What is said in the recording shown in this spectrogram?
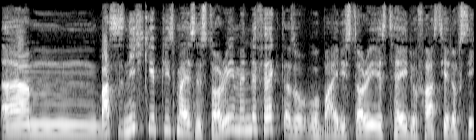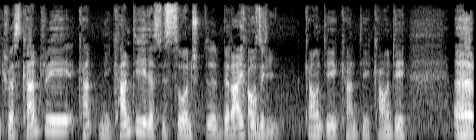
Ähm, was es nicht gibt diesmal ist eine Story im Endeffekt, also wobei die Story ist, hey, du fährst hier durch Seacrest Country, kan nee, County, das ist so ein Bereich, County. wo sich County, County, County, äh,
